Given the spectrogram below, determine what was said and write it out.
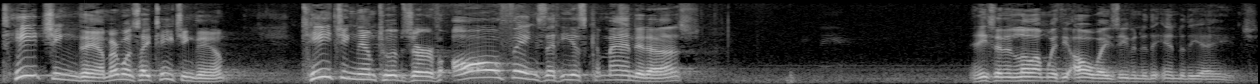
teaching them. Everyone say, teaching them teaching them to observe all things that he has commanded us. And he said, And lo, I'm with you always, even to the end of the age.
